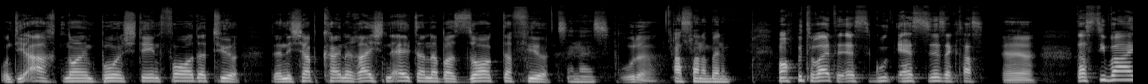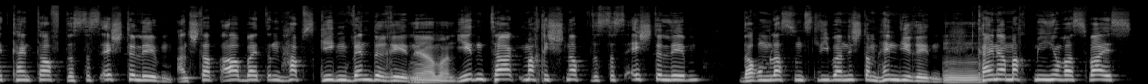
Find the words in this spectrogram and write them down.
Und die acht, neun Bullen stehen vor der Tür. Denn ich hab keine reichen Eltern, aber sorg dafür. Sehr nice. Bruder. Hassan Benem. Mach bitte weiter. Er ist gut. Er ist sehr, sehr krass. Ja, ja. Das ist die Wahrheit, kein Tough, das ist das echte Leben. Anstatt arbeiten, hab's gegen Wände reden. Ja, Mann. Jeden Tag mach ich Schnapp, das ist das echte Leben. Darum lasst uns lieber nicht am Handy reden. Mhm. Keiner macht mir hier was weiß,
